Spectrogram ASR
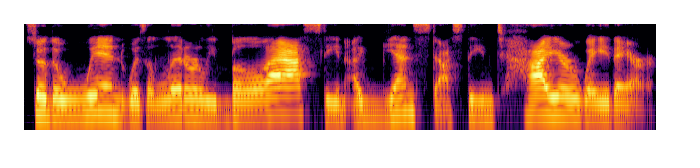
So the wind was literally blasting against us the entire way there.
